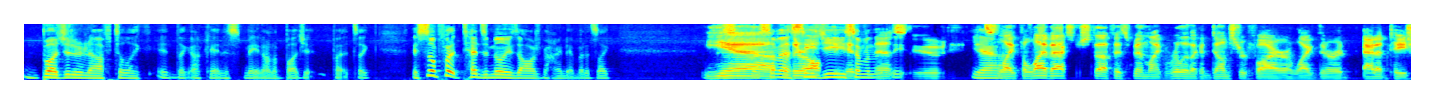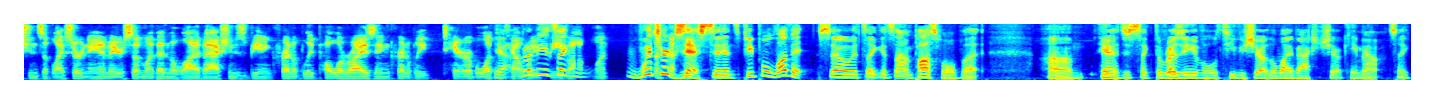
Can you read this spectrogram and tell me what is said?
budgeted enough to like it, like okay, this is made on a budget, but it's like they still put tens of millions of dollars behind it, but it's like Yeah, some of that CG, some of the- dude. yeah, It's like the live action stuff. It's been like really like a dumpster fire. Like there are adaptations of like certain anime or something like that. And the live action is being incredibly polarizing, incredibly terrible. At Yeah, the but I Cowboy mean, it's like- Bebop one. Witcher exists and it's people love it, so it's like it's not impossible, but um yeah, it's just like the Resident Evil TV show, the live action show came out. It's like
